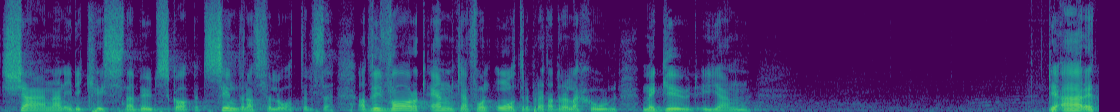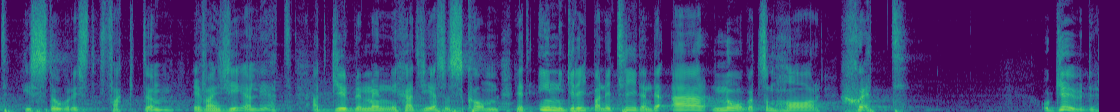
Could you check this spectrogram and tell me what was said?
kärnan i det kristna budskapet, syndernas förlåtelse. Att vi var och en kan få en återupprättad relation med Gud igen. Det är ett historiskt faktum, evangeliet, att Gud blev människa, att Jesus kom. Det är ett ingripande i tiden, det är något som har skett. Och Gud,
